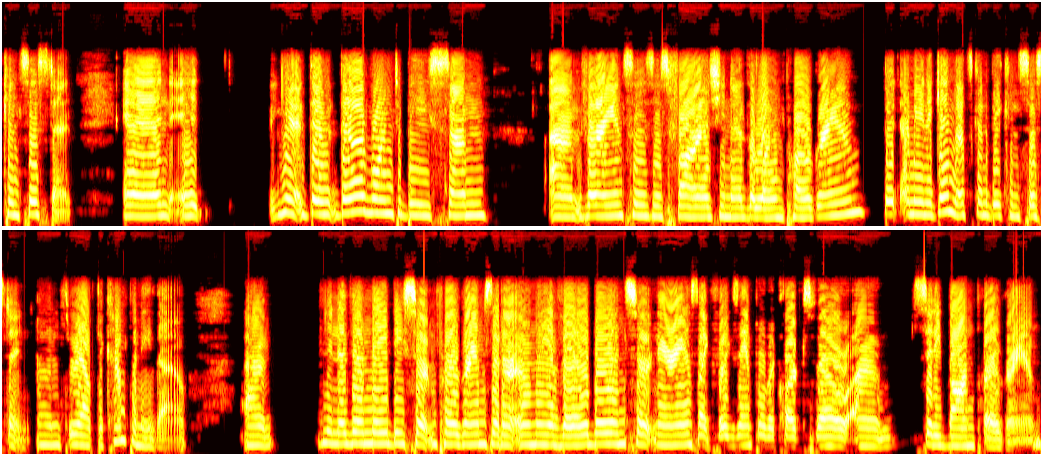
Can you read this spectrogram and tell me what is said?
consistent. And it, you know, there, there are going to be some um, variances as far as, you know, the loan program. But, I mean, again, that's going to be consistent um, throughout the company, though. Um, you know, there may be certain programs that are only available in certain areas, like, for example, the Clarksville um, City Bond Program,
